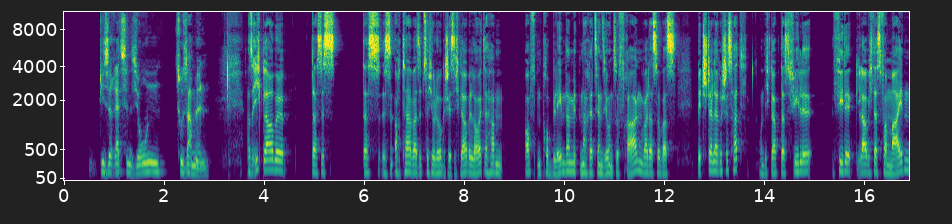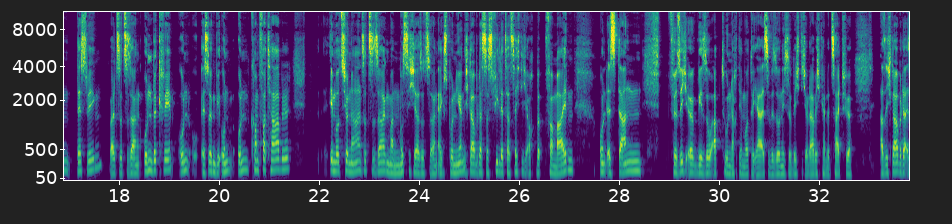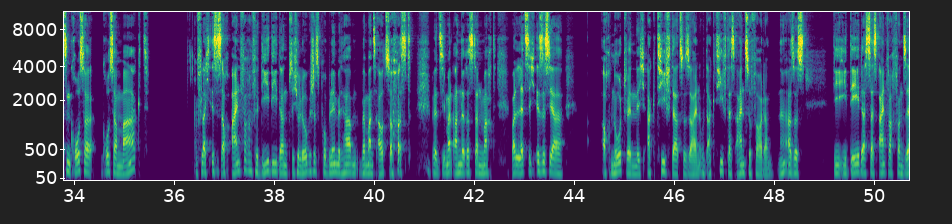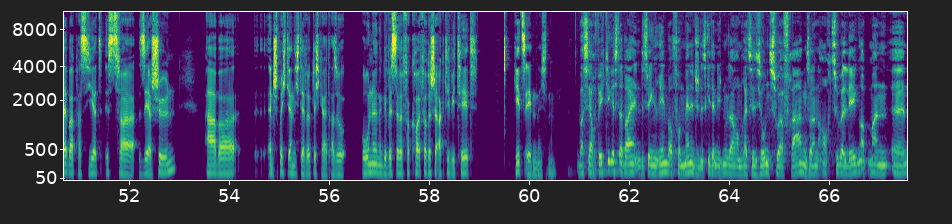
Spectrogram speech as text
diese Rezensionen zu sammeln? Also ich glaube, dass es, dass es auch teilweise psychologisch ist. Ich glaube, Leute haben oft ein Problem damit, nach Rezensionen zu fragen, weil das so was Bittstellerisches hat. Und ich glaube, dass viele viele, glaube ich, das vermeiden deswegen, weil es sozusagen unbequem, un, ist irgendwie un, unkomfortabel, emotional sozusagen. Man muss sich ja sozusagen exponieren. Ich glaube, dass das viele tatsächlich auch vermeiden und es dann für sich irgendwie so abtun nach dem Motto, ja, ist sowieso nicht so wichtig oder habe ich keine Zeit für. Also ich glaube, da ist ein großer, großer Markt. Vielleicht ist es auch einfacher für die, die dann psychologisches Problem mit haben, wenn man es outsourced, wenn es jemand anderes dann macht, weil letztlich ist es ja auch notwendig, aktiv da zu sein und aktiv das einzufordern. Ne? Also es, die Idee, dass das einfach von selber passiert, ist zwar sehr schön, aber äh, entspricht ja nicht der Wirklichkeit. Also ohne eine gewisse verkäuferische Aktivität geht's eben nicht. Ne? Was ja auch wichtig ist dabei, deswegen reden wir auch vom Managen. Es geht ja nicht nur darum, Rezensionen zu erfragen, sondern auch zu überlegen, ob man äh,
